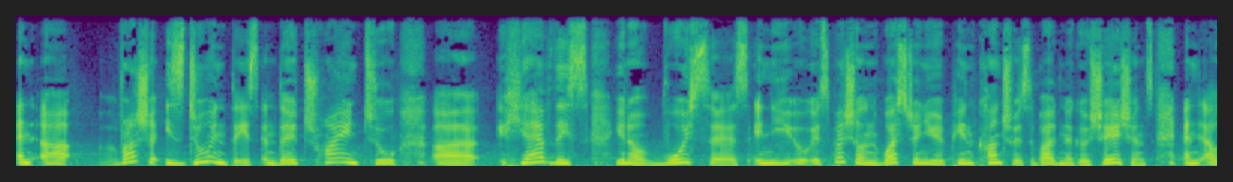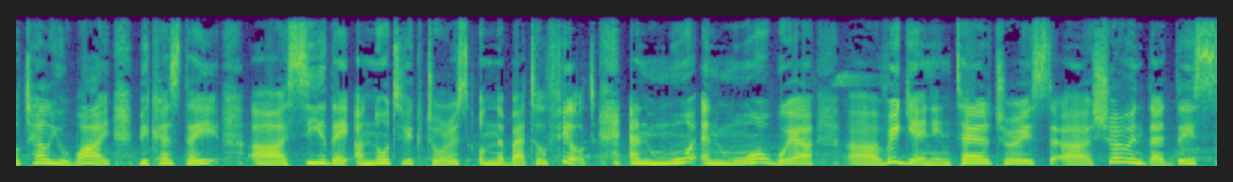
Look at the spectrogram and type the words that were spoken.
And uh, Russia is doing this, and they're trying to uh, have these, you know, voices in you, especially in Western European countries about negotiations. And I'll tell you why: because they uh, see they are not victorious on the battlefield, and more and more we're uh, regaining territories, uh, showing that this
